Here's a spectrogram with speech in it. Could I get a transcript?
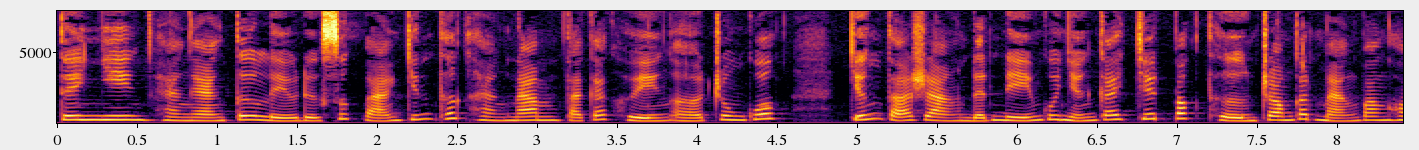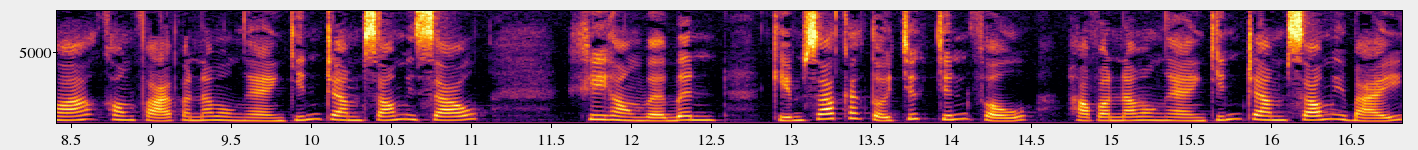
Tuy nhiên, hàng ngàn tư liệu được xuất bản chính thức hàng năm tại các huyện ở Trung Quốc chứng tỏ rằng đỉnh điểm của những cái chết bất thường trong cách mạng văn hóa không phải vào năm 1966, khi Hồng vệ binh kiểm soát các tổ chức chính phủ, hoặc vào năm 1967,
